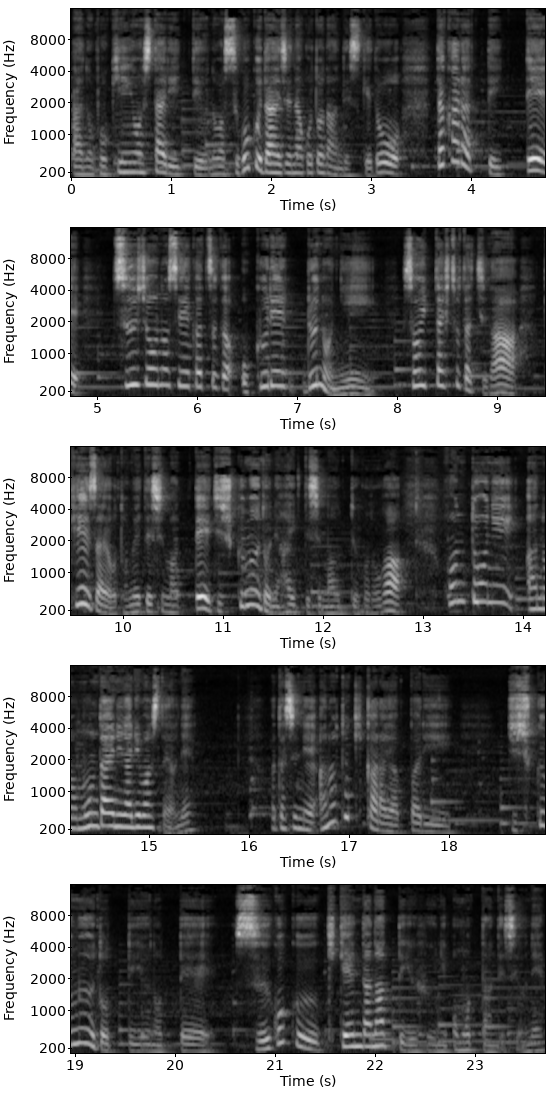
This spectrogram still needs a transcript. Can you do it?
あの募金をしたりっていうのはすごく大事なことなんですけどだからって言って通常の生活が遅れるのにそういった人たちが経済を止めてしまって自粛ムードに入ってしまうっていうことが本当にあの問題になりましたよね。私ねあの時からやっぱり自粛ムードっていうのってすごく危険だなっていうふうに思ったんですよね。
